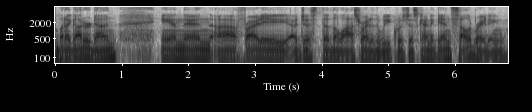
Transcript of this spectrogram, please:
but I got her done. And then uh, Friday, uh, just the, the, last ride of the week was just kind of again celebrating.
